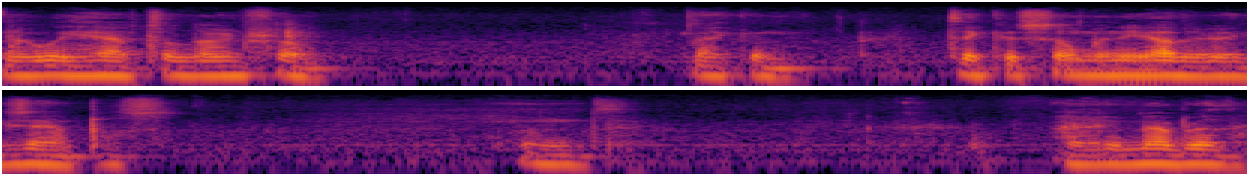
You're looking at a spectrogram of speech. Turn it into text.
that we have to learn from. I can think of so many other examples. And I remember, the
